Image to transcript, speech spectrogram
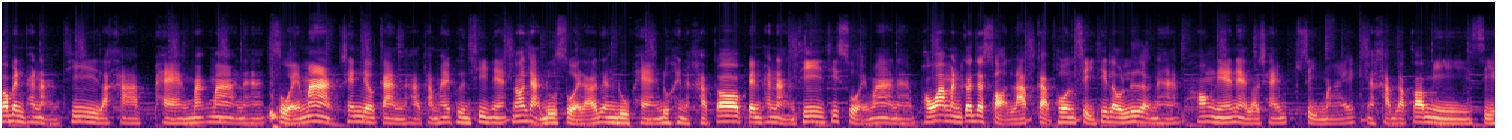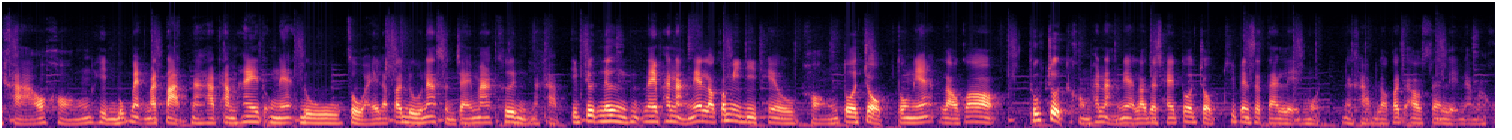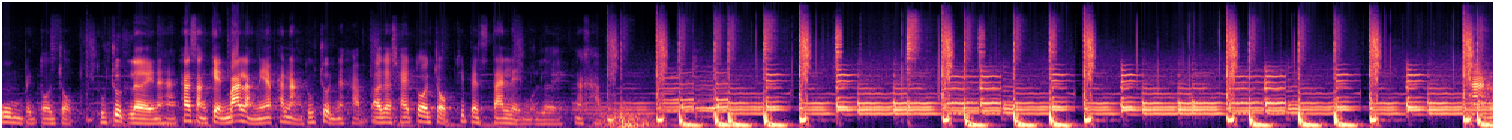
ก็เป็นผนังที่ราคาแพงมากๆนะฮะสวยมากเช่นเดียวกันนะครับทำให้พื้นที่นี้นอกจากดูสวยแล้วยังดูแพงด้วยนะครับก็เป็นผนังที่ที่สวยมากนะครับเพราะว่ามันก็จะสอดรับกับโทนสีที่เราเลือกนะฮะห้องนี้เนี่ยเราใช้สีไม้นะครับแล้วก็มีสีขาวของหินบุ๊กแมทมาตัดนะครับทำให้ตรงเนี้ยดูสวยแล้วก็ดูน่าสนใจมากขึ้นนะครับอีกจุดหนึ่งในผนังเนี่ยเราก็มีดีเทลของตัวจบตรงเนี้ยเราก็ทุกจุดของผนังเนี่ยเราจะใช้ตัวจบที่เป็นสแตนเลสหมดนะครับเราก็จะเอาสแตนเลสเนี่ยมาหุ้มเป็นตัวจบทุกจุดเลยนะฮะถ้าสังเกตบ้านหลังนี้ผนังทุกจุดนะครับเราจะใช้ตัวจบที่เป็นสแตนเลสหมดเลยนะครับ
